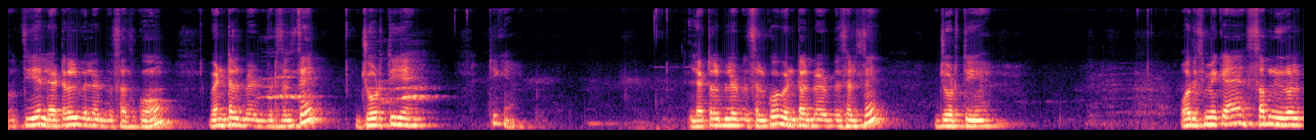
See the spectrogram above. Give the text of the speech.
होती है लेटरल ब्लड वेसल्स को वेंट्रल ब्लड वेसल से जोड़ती है, ठीक है? लेटरल ब्लड वेसल को वेंट्रल ब्लड वेसल से जोड़ती है। और इसमें क्या है? सब न्यूरल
